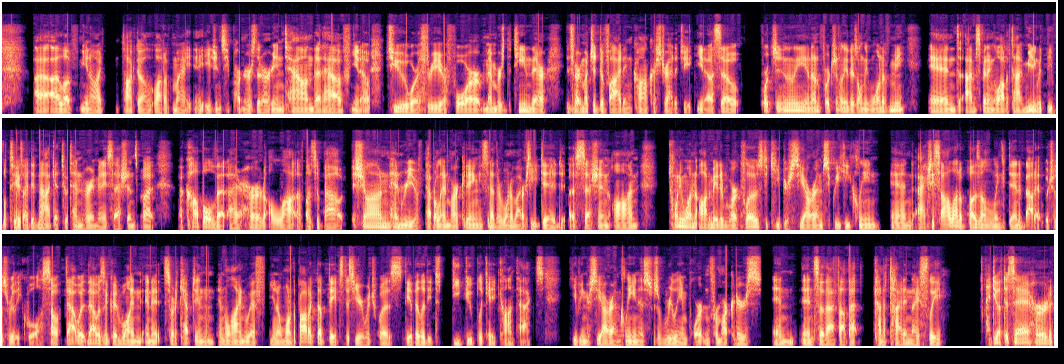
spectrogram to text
I, I love, you know, I talk to a lot of my agency partners that are in town that have, you know, two or three or four members of the team there. It's very much a divide and conquer strategy, you know. So fortunately and unfortunately, there's only one of me, and I'm spending a lot of time meeting with people too. So I did not get to attend very many sessions, but a couple that I heard a lot of buzz about. Sean Henry of Pepperland Marketing, he's another one of my. He did a session on 21 automated workflows to keep your CRM squeaky clean. And I actually saw a lot of buzz on LinkedIn about it, which was really cool. So that was that was a good one, and it sort of kept in in line with you know one of the product updates this year, which was the ability to deduplicate contacts. Keeping your CRM clean is, really important for marketers, and and so that, I thought that kind of tied in nicely. I do have to say I heard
